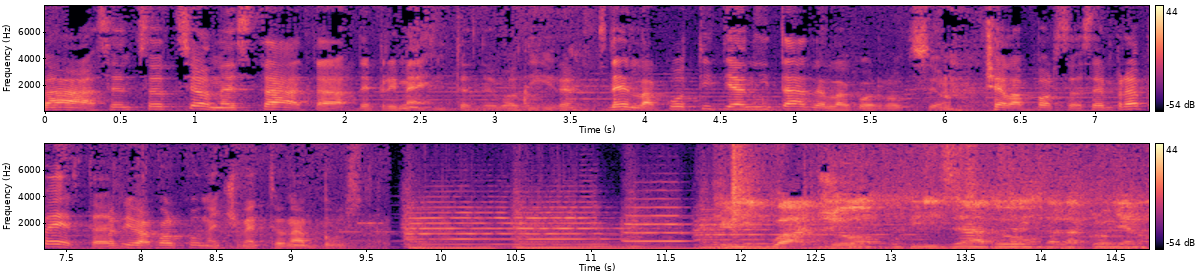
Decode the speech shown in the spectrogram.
La sensazione è stata deprimente, devo dire, della quotidianità della corruzione. C'è la borsa sempre aperta, arriva qualcuno e ci mette una busta. Il linguaggio utilizzato dalla Crogliano,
